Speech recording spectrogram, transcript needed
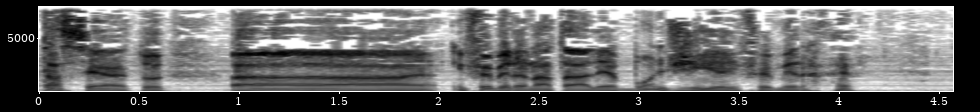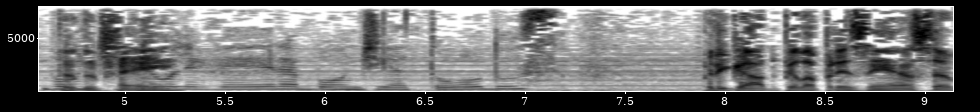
Tá certo. Ah, enfermeira Natália, bom dia, enfermeira. Bom Tudo dia, bem? Oliveira. Bom dia a todos. Obrigado pela presença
